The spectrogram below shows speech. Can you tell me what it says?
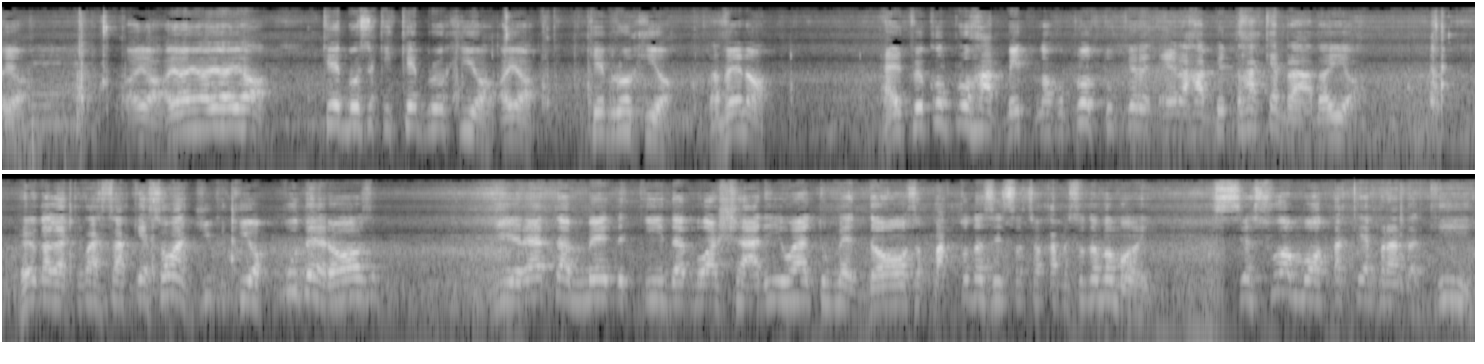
Aí, ó. Aí, ó. Aí, aí, aí, ó. Quebrou isso aqui, quebrou aqui, ó. Aí, ó. Quebrou aqui, ó. Tá vendo, ó? Aí ele foi comprou rabeta, nós comprou tudo que era, era rabeta tava quebrado, aí, ó. Viu, galera? Que vai estar aqui é só uma dica aqui, ó, poderosa. Diretamente aqui da boacharia Wellington Mendonça, para todas as redes sociais cabeça da mamãe. Se a sua moto tá quebrada aqui,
